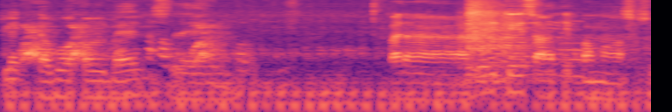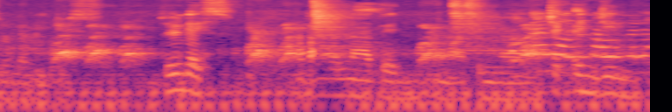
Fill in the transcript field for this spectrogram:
click the bottle bells then para update kayo sa ating pang mga susunod na videos. So yun guys, natanggal natin ang ating uh, check engine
